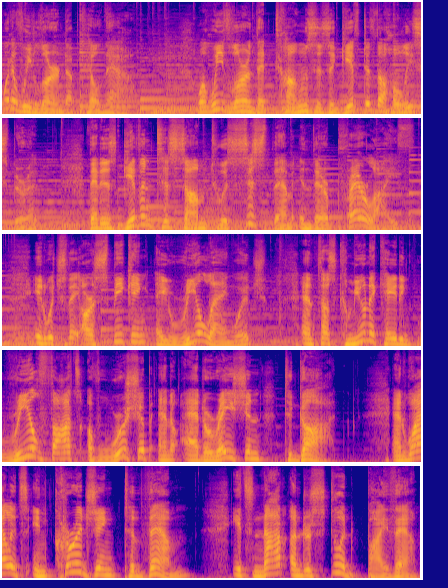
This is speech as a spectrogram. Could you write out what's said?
What have we learned up till now? Well, we've learned that tongues is a gift of the Holy Spirit that is given to some to assist them in their prayer life, in which they are speaking a real language and thus communicating real thoughts of worship and adoration to God. And while it's encouraging to them, it's not understood by them.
